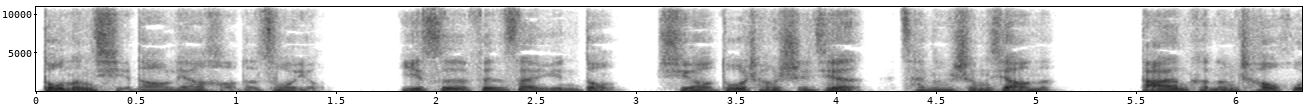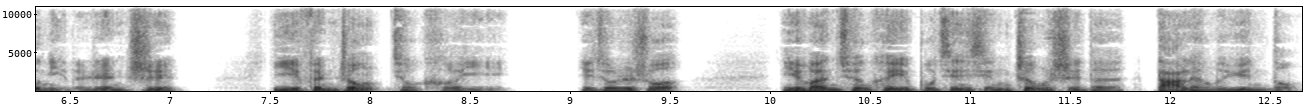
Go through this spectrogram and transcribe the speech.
都能起到良好的作用。一次分散运动需要多长时间才能生效呢？答案可能超乎你的认知，一分钟就可以。也就是说，你完全可以不进行正式的大量的运动，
